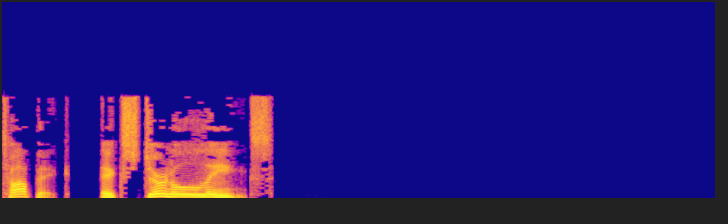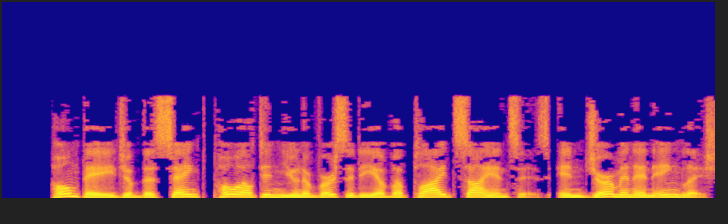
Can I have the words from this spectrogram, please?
Topic: External links. Homepage of the Sankt Pölten University of Applied Sciences in German and English.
